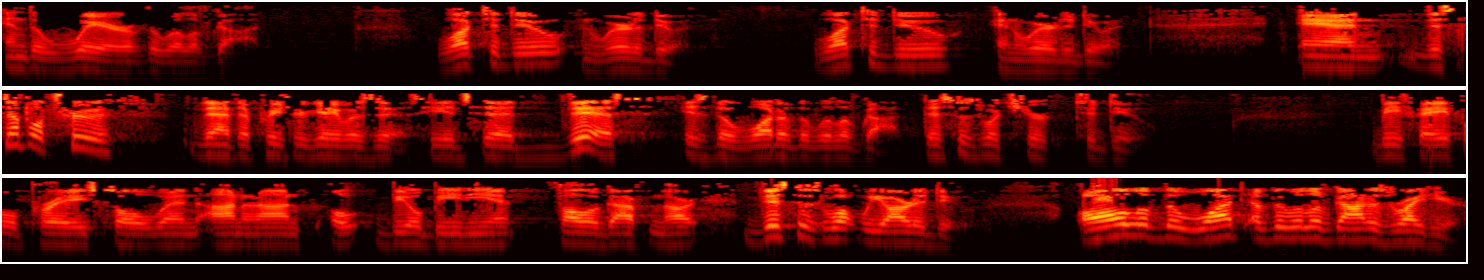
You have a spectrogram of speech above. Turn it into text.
and the where of the will of God. What to do and where to do it. What to do and where to do it. And the simple truth that the preacher gave was this. He had said, This is the what of the will of God. This is what you're to do. Be faithful, pray, soul win, on and on, be obedient, follow God from the heart. This is what we are to do. All of the what of the will of God is right here.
